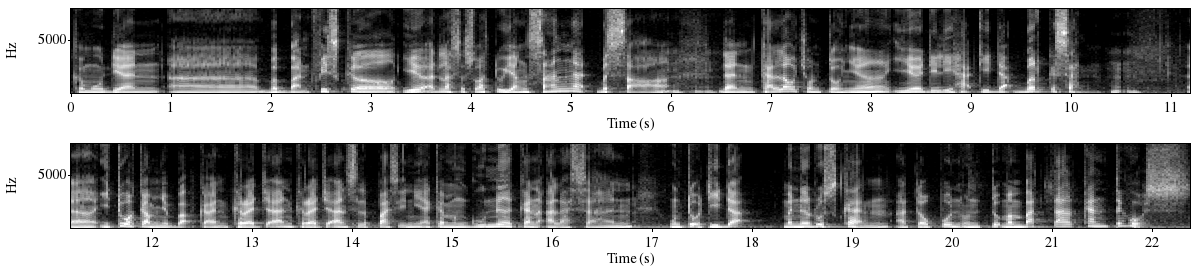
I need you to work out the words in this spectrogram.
kemudian uh, beban fiskal ia Hmm. adalah sesuatu yang sangat besar dan kalau contohnya ia dilihat tidak berkesan Uh, itu akan menyebabkan kerajaan-kerajaan selepas ini akan menggunakan alasan untuk tidak meneruskan ataupun untuk membatalkan terus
